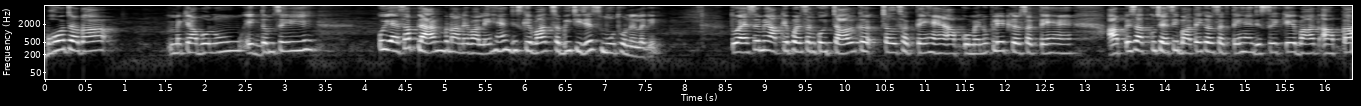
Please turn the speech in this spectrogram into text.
बहुत ज़्यादा, मैं क्या बोलूँ, एकदम से कोई ऐसा प्लान बनाने वाले हैं जिसके बाद सभी चीज़ें स्मूथ होने लगे। तो ऐसे में आपके पर्सन कोई चाल कर चल सकते हैं, आपको मैनुपलेट कर सकते हैं, आपके साथ कुछ ऐसी बातें कर सकते हैं जिससे के बाद आपका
